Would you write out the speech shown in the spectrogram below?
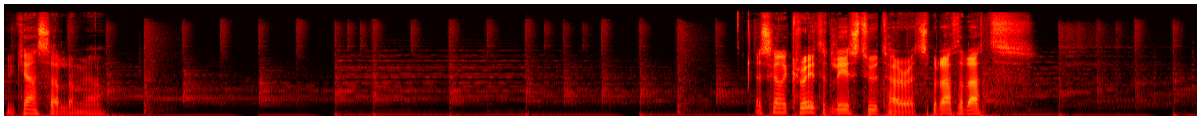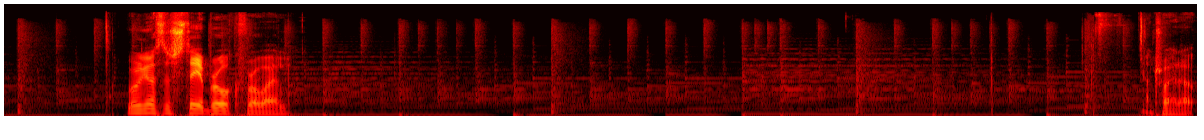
You can sell them, yeah. It's gonna create at least two tarots, but after that... We're gonna have to stay broke for a while. I'll try it out.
